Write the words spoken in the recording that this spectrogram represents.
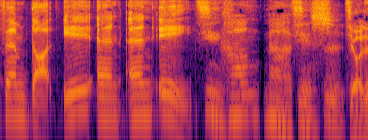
FM dot A N N A。健康那件事，九六。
